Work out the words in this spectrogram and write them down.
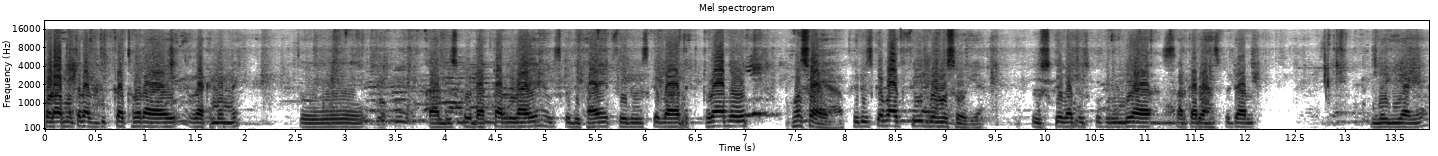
थोड़ा मतलब दिक्कत हो रहा है रखने में। तो कल उसको डॉक्टर लाए, उसको दिखाए, फिर उसके बाद थोड़ा बहुत होश आया, फिर उसके बाद फिर बेहोश हो गया। उसके बाद उसको पुरुलिया सरकारी हॉस्पिटल ले गया गया,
